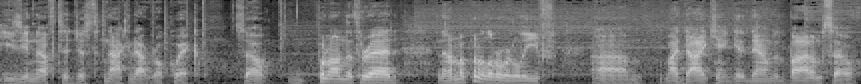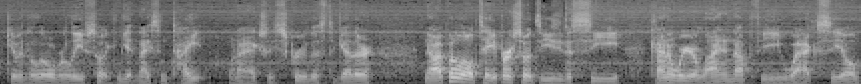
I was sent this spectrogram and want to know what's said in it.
easy enough to just knock it out real quick. So put on the thread and then I'm going to put a little relief. Um, my die can't get it down to the bottom so give it a little relief so it can get nice and tight when I actually screw this together. Now I put a little taper so it's easy to see kind of where you're lining up the wax seal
